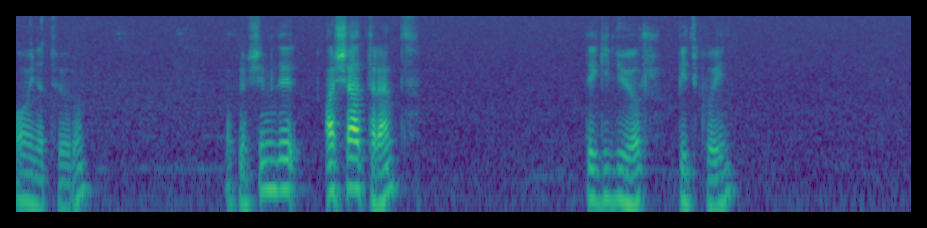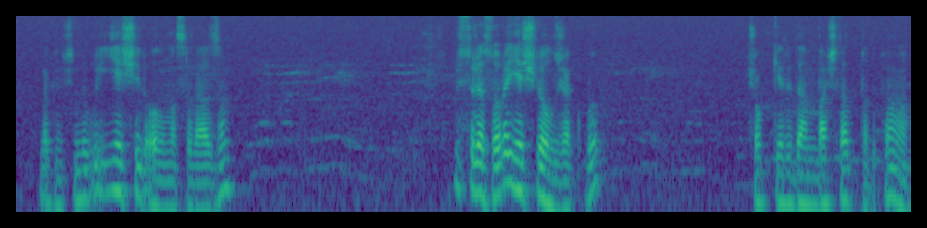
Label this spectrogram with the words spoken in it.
Oynatıyorum. Bakın şimdi aşağı trend de gidiyor Bitcoin. Bakın şimdi bu yeşil olması lazım. Bir süre sonra yeşil olacak bu. Çok geriden başlatmadık ama.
